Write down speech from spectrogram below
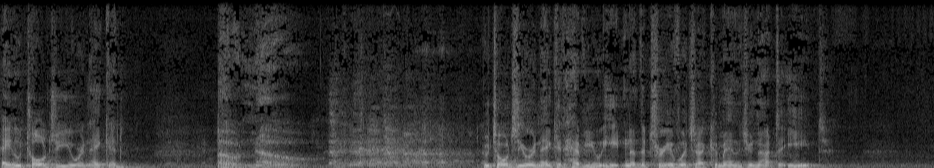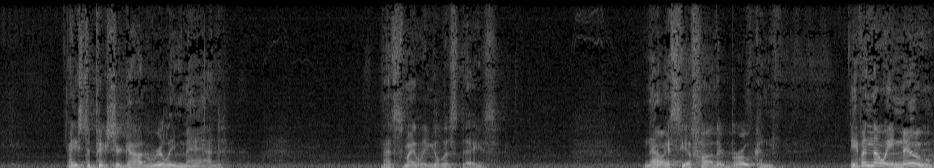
Hey, who told you you were naked? Oh no. who told you you were naked? Have you eaten of the tree of which I commanded you not to eat? I used to picture God really mad. That's my legalist days. Now I see a father broken. Even though he knew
